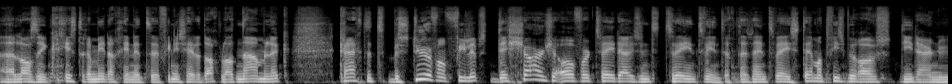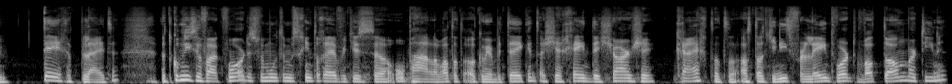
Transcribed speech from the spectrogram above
uh, las ik gisterenmiddag in het uh, Financiële Dagblad. Namelijk, krijgt het bestuur van Philips decharge over 2022? Er zijn twee stemadviesbureaus die daar nu tegen pleiten. Het komt niet zo vaak voor, dus we moeten misschien toch eventjes uh, ophalen wat dat ook weer betekent. Als je geen decharge krijgt, dat, als dat je niet verleend wordt, wat dan, Martine?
